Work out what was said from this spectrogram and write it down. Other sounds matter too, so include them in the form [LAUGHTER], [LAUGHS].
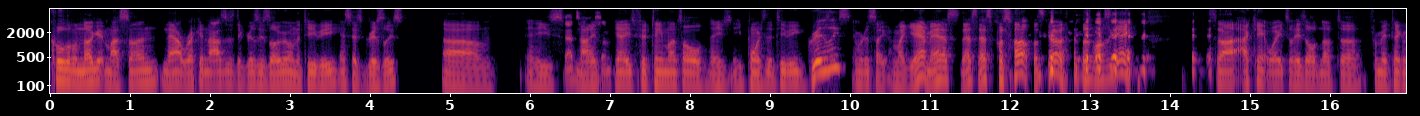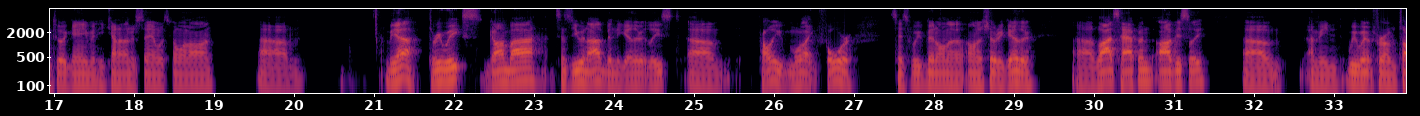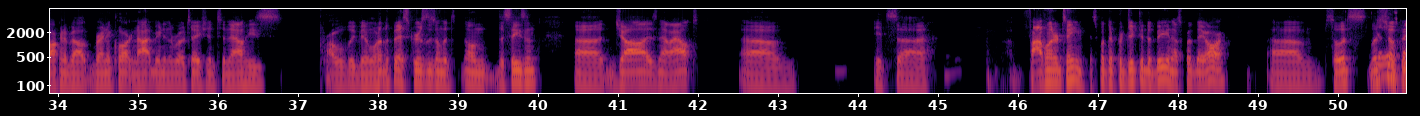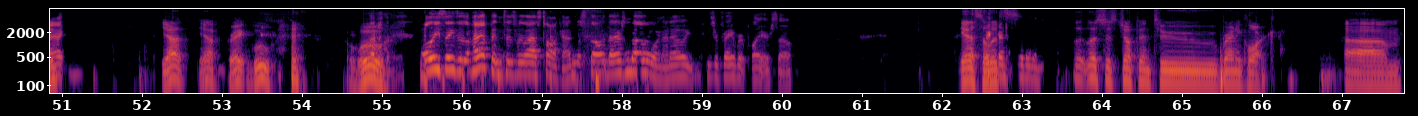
cool little nugget. My son now recognizes the Grizzlies logo on the TV and says Grizzlies. Um, and he's That's not awesome. even, yeah, he's 15 months old and he's, he points to the TV, Grizzlies. And we're just like, I'm like, yeah, man, that's, that's, that's what's up. Let's go. [LAUGHS] Let's watch the game. [LAUGHS] So I, I can't wait till he's old enough to, for me to take him to a game and he kind of understand what's going on. Um, but yeah, three weeks gone by since you and I have been together, at least, um, probably more like four since we've been on a, on a show together. Uh, lots happened, obviously. Um, I mean, we went from talking about Brandon Clarke not being in the rotation to now he's probably been one of the best Grizzlies on the on the season. Uh, Ja is now out. Um, it's uh, 500 team. It's what they're predicted to be, and that's what they are. Um, so let's let's Dylan's jump in. Yeah, yeah, great. Woo, [LAUGHS] woo. [LAUGHS] All these things that have happened since we last talked. I'm just thought there's another one. I know he's your favorite player, so Yeah, so let's let- let's just jump into Brandon Clarke. Um,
